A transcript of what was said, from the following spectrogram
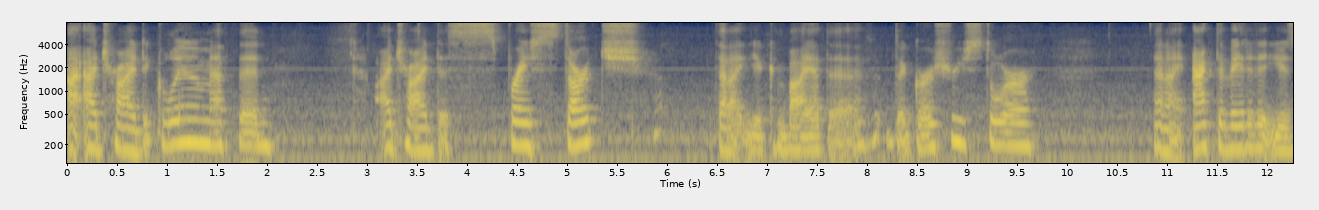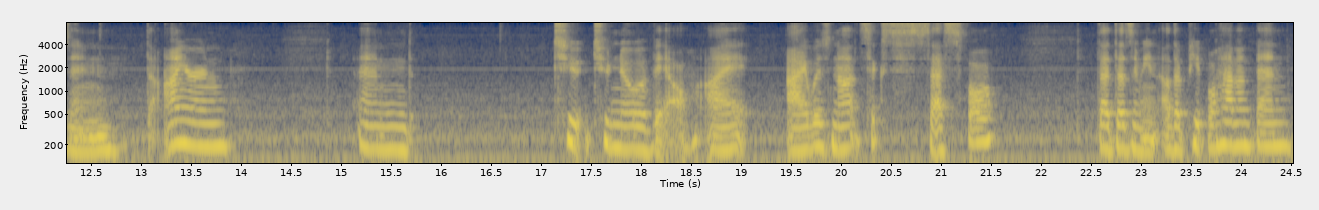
I, I tried the glue method. I tried the spray starch that I, you can buy at the, the grocery store and I activated it using the iron and to to no avail. I I was not successful. That doesn't mean other people haven't been.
